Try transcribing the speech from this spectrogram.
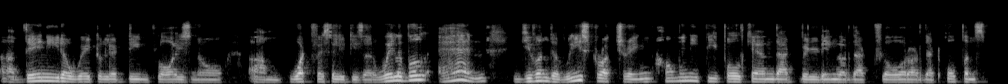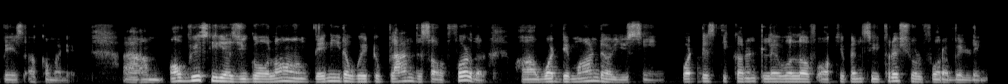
uh, they need a way to let the employees know um, what facilities are available and given the restructuring, how many people can that building or that floor or that open space accommodate. Um, obviously, as you go along, they need a way to plan this out further. Uh, what demand are you seeing? What is the current level of occupancy threshold for a building?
